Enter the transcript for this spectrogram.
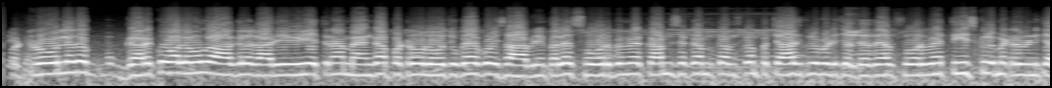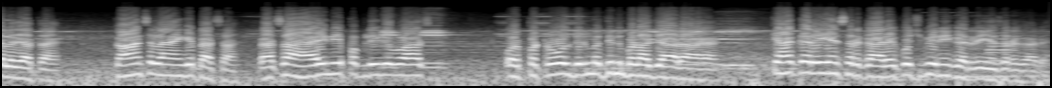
पेट्रोल ने तो घर को वालों को आग लगा दी हुई है, इतना महँगा पेट्रोल हो चुका है, कोई हिसाब नहीं। पहले सौ रुपये में कम से कम कम से कम पचास किलोमीटर चलते थे, अब सौ रुपये में तीस किलोमीटर भी नहीं चला जाता है। कहाँ से लाएँगे पैसा? पैसा है ही नहीं पब्लिक के पास। और पेट्रोल दिन ब दिन बढ़ा जा रहा है। क्या कर रही हैं सरकारें? कुछ भी नहीं कर रही हैं सरकारें।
